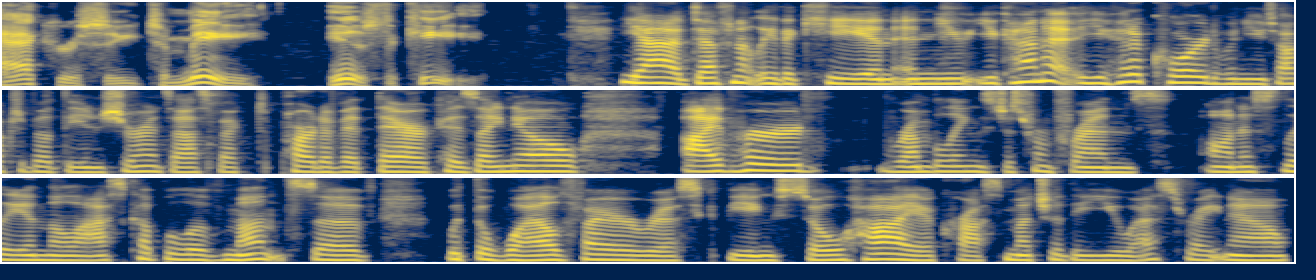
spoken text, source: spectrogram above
accuracy to me is the key. Yeah, definitely the key, and and you you kinda you hit a chord when you talked about the insurance aspect part of it there, because I know I've heard rumblings just from friends, honestly, in the last couple of months of with the wildfire risk being so high across much of the US right now,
